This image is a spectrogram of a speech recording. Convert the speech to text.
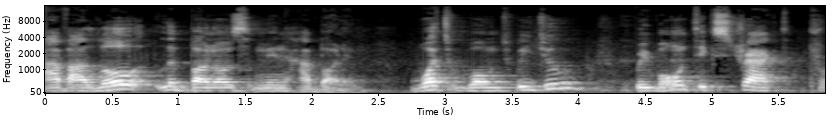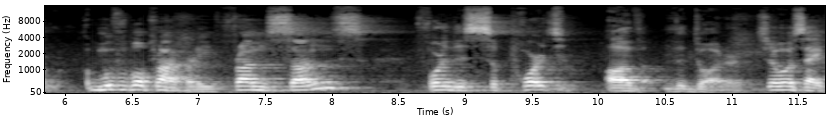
Avalo lebanos min habanim. What won't we do? We won't extract movable property from sons for the support of the daughter. So we'll say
